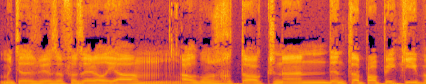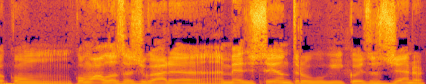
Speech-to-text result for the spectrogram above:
muitas vezes a fazer ali um, alguns retoques na, dentro da própria equipa com, com alas a jogar a, a, médio centro e coisas do género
